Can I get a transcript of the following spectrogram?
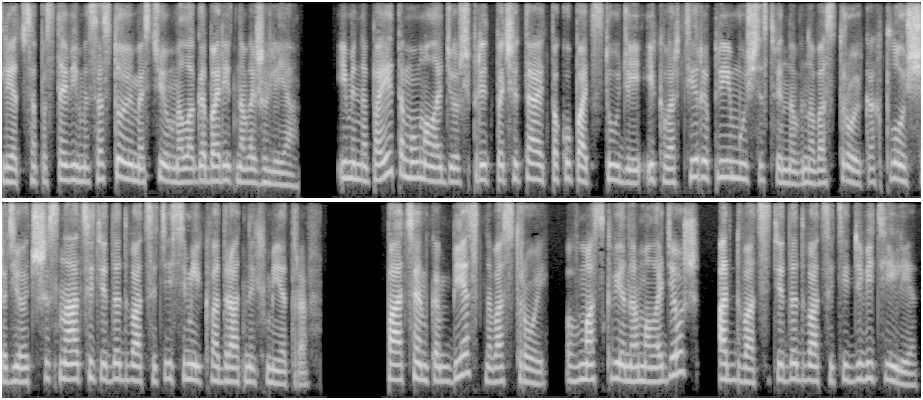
лет сопоставимы со стоимостью малогабаритного жилья. Именно поэтому молодежь предпочитает покупать студии и квартиры преимущественно в новостройках площадью от 16 до 27 квадратных метров. По оценкам Бест Новострой, в Москве на молодежь, от 20 до 29 лет,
